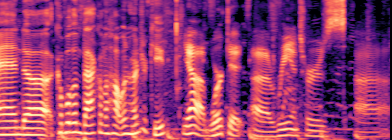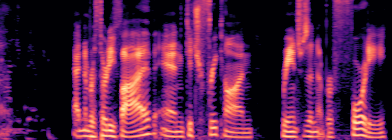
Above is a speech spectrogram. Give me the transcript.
and uh, a couple of them back on the Hot 100. Keith. yeah work it uh, re-enters uh, at number 35 and get your freak on re-enters at number 40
